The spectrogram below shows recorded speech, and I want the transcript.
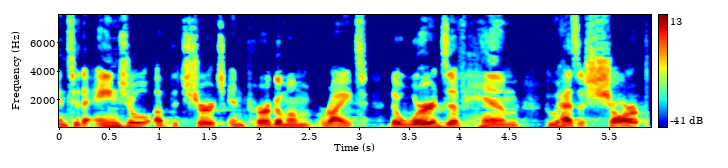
And to the angel of the church in Pergamum write, the words of him who has a sharp,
